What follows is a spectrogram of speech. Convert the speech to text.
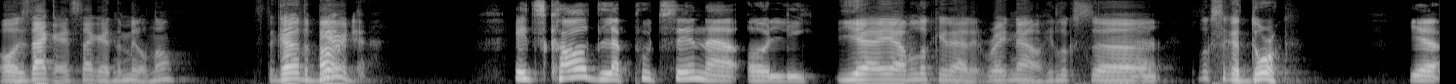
Oh, it's that guy. It's that guy in the middle. No, it's the guy with the Oh, beard. It's called La Poutine à Oli. Yeah, yeah. I'm looking at it right now. He looks uh looks like a dork. Yeah.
